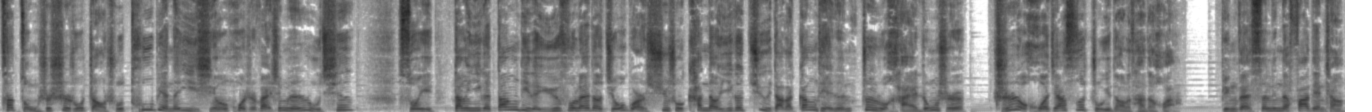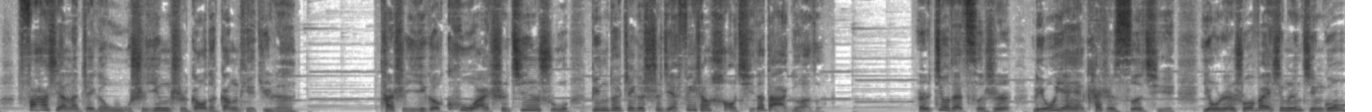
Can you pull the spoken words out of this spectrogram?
他总是试图找出突变的异形或是外星人入侵，所以当一个当地的渔夫来到酒馆叙述看到一个巨大的钢铁人坠入海中时，只有霍加斯注意到了他的话，并在森林的发电厂发现了这个五十英尺高的钢铁巨人。他是一个酷爱吃金属，并对这个世界非常好奇的大个子。而就在此时，流言也开始四起，有人说外星人进攻，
